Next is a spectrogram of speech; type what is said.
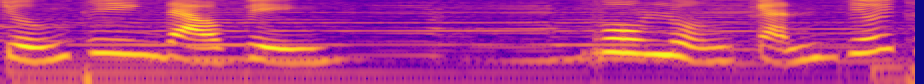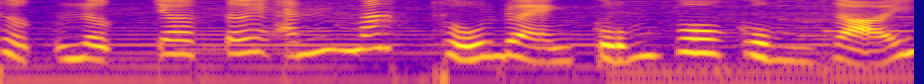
trưởng thiên đạo viện. Vô luận cảnh giới thực lực cho tới ánh mắt thủ đoạn cũng vô cùng giỏi.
